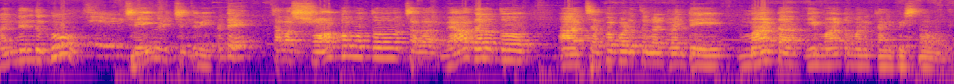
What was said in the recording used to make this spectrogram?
నన్నెందుకు? చేయి విడిచితివి. అంటే చాలా శోకముతో చాలా వేదనతో ఆ చెప్పబడుతున్నటువంటి మాట ఈ మాట మనకు కనిపిస్తా ఉంది.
